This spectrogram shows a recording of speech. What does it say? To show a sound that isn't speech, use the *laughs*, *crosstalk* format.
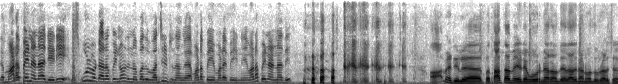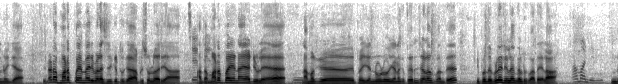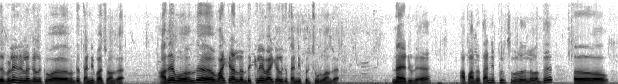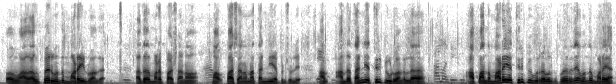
இந்த மடை பெயின் என்ன டேடி நான் ஸ்கூல் விட்டு வரப்ப இன்னொரு பார்த்து வச்சுக்கிட்டு இருந்தாங்க. மடை பெயின் மடை பெயின் மடை பெயின் என்னது ஆமேட்டியில் இப்போ தாத்தாமே என்ன ஒரு நேரம் வந்து ஏதாவது நான் வந்து ஒரு வேலை செய்யணும்னு வைங்க. என்னடா மடப்பையன் மாதிரி வேலை செஞ்சுக்கிட்டு இருக்க அப்படி சொல்லுவாரியா. அந்த மடப்பையனாயாட்டிவில் நமக்கு இப்போ என்னோட எனக்கு தெரிஞ்ச அளவுக்கு வந்து இப்போ இந்த விளை நிலங்கள் இருக்கு டேடி இந்த விளை நிலங்களுக்கு வந்து தண்ணி பாய்ச்சுவாங்க. அதே போ- வந்து வாய்க்கால்ல இருந்து கிளை வாய்க்காலுக்கு தண்ணி பிரித்து விடுவாங்க. என்ன ஏட்டிவில் அப்போ அந்த தண்ணி பிரித்து விடுறதுல வந்து அதுக்கு பேர் வந்து மடைன்னுவாங்க அதாவது மடை பாசானம் ம பாசானம்னா தண்ணி அப்படின்னு சொல்லி. அந்- அந்த தண்ணியை திருப்பி விடுவாங்கல்ல? அப்போ அந்த மடையை திருப்பி விடுறவருக்கு பேருதே வந்து மடையன்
